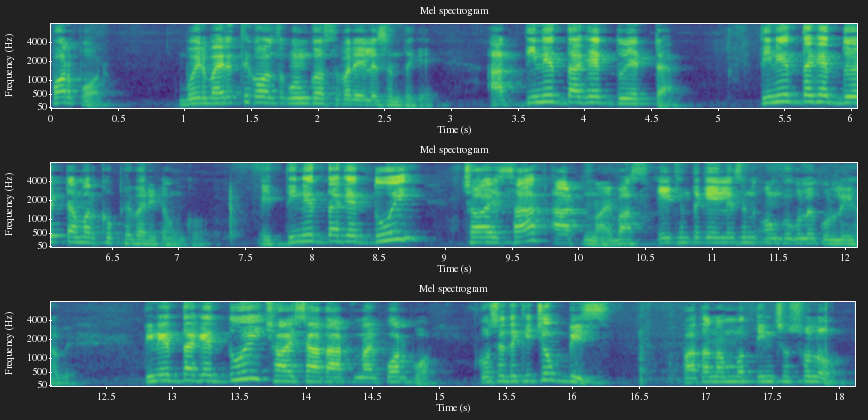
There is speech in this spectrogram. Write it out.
পরপর। বইয়ের বাইরে থেকে অঙ্ক- আসতে পারে এই লেসন থেকে। আর তিনের দাগের দুয়েরটা। তিনের দাগের দুয়েরটা আমার খুব ফেভারিট অঙ্ক। এই তিনের দাগের দুই, ছয়, সাত, আট, নয়। বাস, এইখান থেকে এই লেসন অঙ্কগুলো করলেই হবে। তিনের দাগের দুই, ছয়, সাত, আট, নয়, পরপর। কোষে দেখি চব্বিশ। পাতা নম্বর তিনশো ষোলো।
